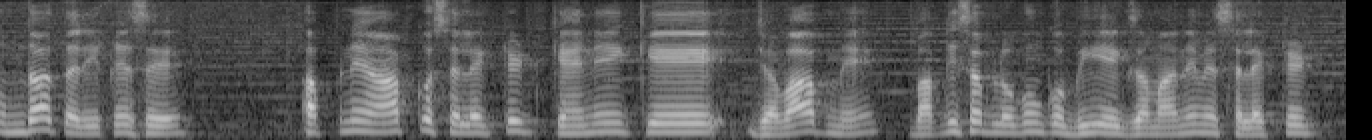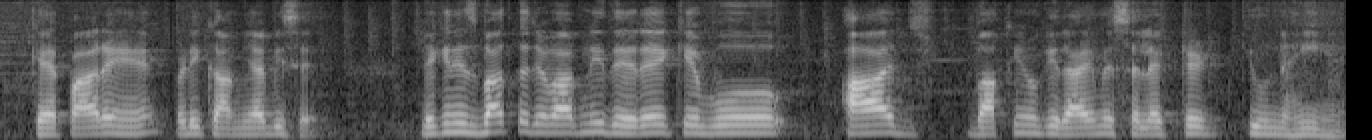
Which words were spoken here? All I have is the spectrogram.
عمدہ طریقے سے اپنے آپ کو سلیکٹڈ کہنے کے جواب میں باقی سب لوگوں کو بھی ایک زمانے میں سلیکٹڈ کہہ پا رہے ہیں بڑی کامیابی سے۔ لیکن اس بات کا جواب نہیں دے رہے کہ وہ آج باقیوں کی رائے میں سلیکٹڈ کیوں نہیں ہیں۔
